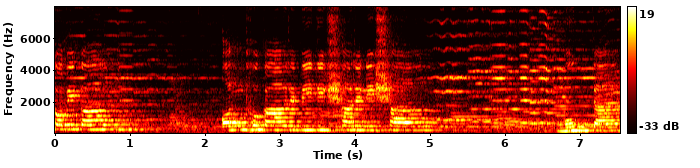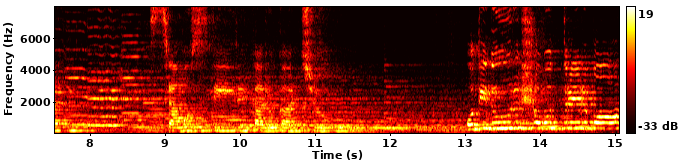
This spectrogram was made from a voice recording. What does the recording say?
কবেকার অন্ধকার বিদিশার নেশা, মুখ তার শ্রাবস্তির কারুকার্য। অতি দূর সমুদ্রের পর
